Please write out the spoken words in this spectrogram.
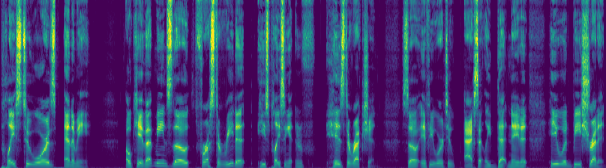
place towards enemy. Okay, that means though for us to read it, he's placing it in f- his direction. So if he were to accidentally detonate it, he would be shredded,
